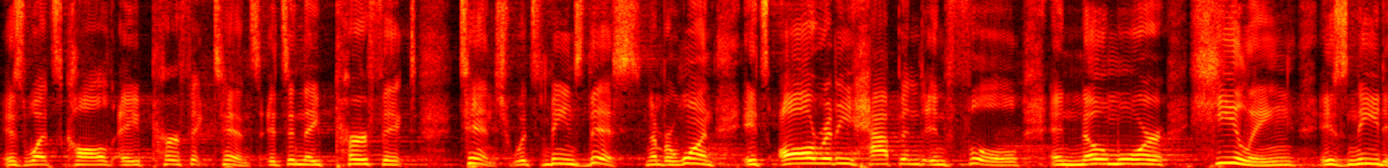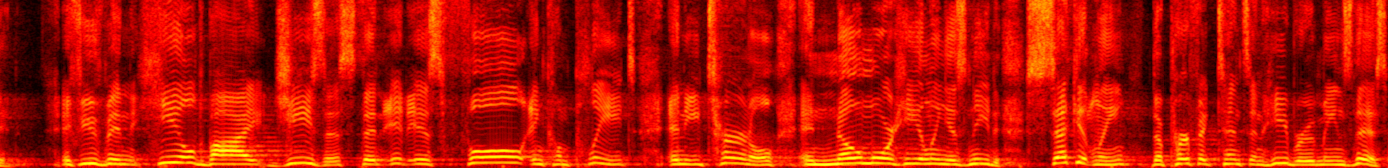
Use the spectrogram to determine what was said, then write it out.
is what's called a perfect tense. It's in the perfect tense, which means this number one, it's already happened in full and no more healing is needed. If you've been healed by Jesus, then it is full and complete and eternal, and no more healing is needed. Secondly, the perfect tense in Hebrew means this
